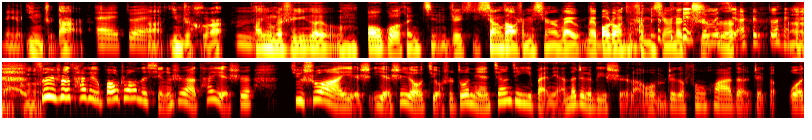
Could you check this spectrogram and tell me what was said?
那个硬纸袋儿的哎，对，啊，硬纸盒它用的是一个嗯包裹很紧，这香皂什么型儿，外外包装就什么型儿的对纸什，么型儿？对。嗯嗯，所以说，它这个包装的形式啊，它也是，据说啊，也是也是有九十多年，将近一百年的这个历史了。我们这个蜂花的这个，我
